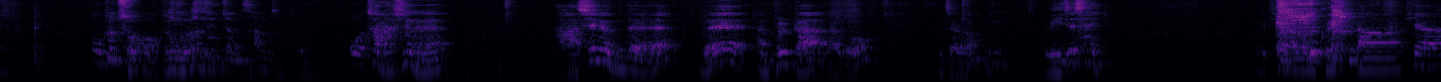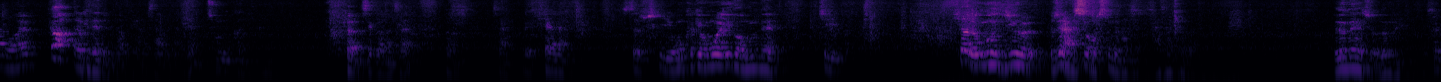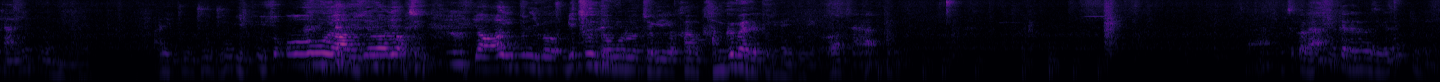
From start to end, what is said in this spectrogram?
어, 그렇죠. 어, 그 정도는. 기준점 3, 9. 어, 잘 아시네. 아시는데 왜 안 풀까라고 진짜로 음, 의제 차이. 우리 티아라 뭐 그립다. 티아라 뭐 할까? 이렇게 된다고 감사합니다. 중국 같은. 어쨌거나 자, 어, 자, 우리 티아라. 진짜 솔직히 용 그렇게 용어할 리도 없는데 지금 티아라 용어 이유를 요즘 알 수가 없습니다. 사실 잘 생각해봐. 음해죠, 음해. 그렇게 안 예쁘던데. 아니 누누누 이쁘죠? 오야 이제 야, 야 지금 야 이분 이거 미투 운동으로 저기 가면 감금해야 될 분이네 이분 이거. 자 이렇게 되는 거지? 음.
